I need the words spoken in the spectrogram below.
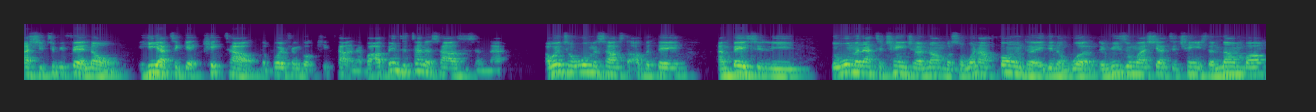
actually, to be fair, no, he had to get kicked out. The boyfriend got kicked out. Now. But I've been to tenants' houses and that. I went to a woman's house the other day, and basically, the woman had to change her number. So when I phoned her, it didn't work. The reason why she had to change the number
